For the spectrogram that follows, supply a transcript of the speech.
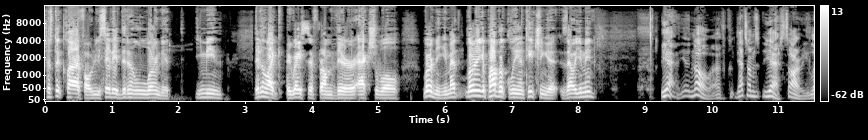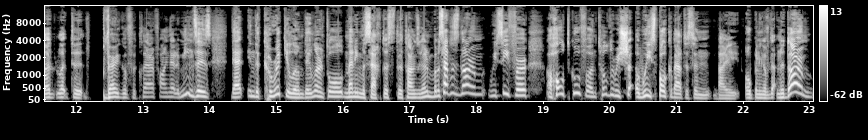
Just to clarify, when you say they didn't learn it, you mean they didn't like erase it from their actual learning. You meant learning it publicly and teaching it. Is that what you mean? Yeah, yeah no, that's what I'm, yeah. Sorry, let, let to very good for clarifying that. It means is that in the curriculum they learned all many Masechtas the times ago, but Masechtas Nadarim we see for a whole Tkufa until the Rish- we spoke about this in by opening of the Nadarim.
